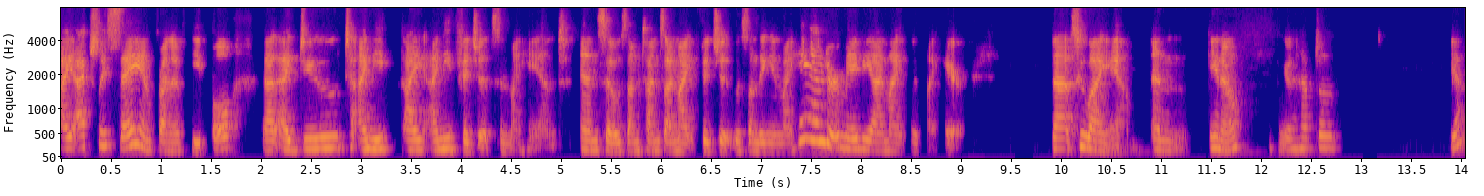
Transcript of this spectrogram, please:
I actually say in front of people that I do. T- I need I, I need fidgets in my hand, and so sometimes I might fidget with something in my hand, or maybe I might with my hair. That's who I am, and you know, I'm gonna have to, yeah,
